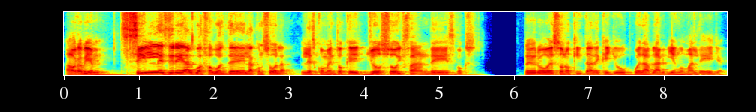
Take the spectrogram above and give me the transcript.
Ahora bien, si les diré algo a favor de la consola. Les comento que yo soy fan de Xbox, pero eso no quita de que yo pueda hablar bien o mal de ella.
